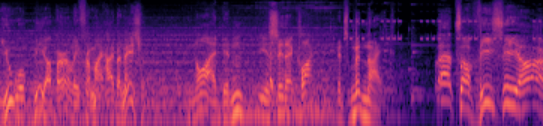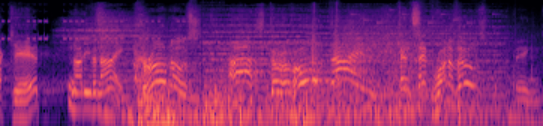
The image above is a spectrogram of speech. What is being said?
You woke me up early from my hibernation. No, I didn't. You see that clock? It's midnight. That's a VCR, kid. Not even I, Chronos, master of all time, can set one of those things.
